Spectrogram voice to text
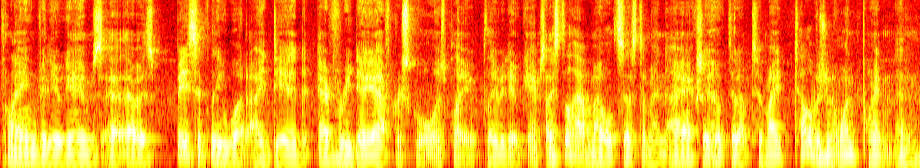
playing video games. Uh, that was basically what I did every day after school was play play video games. I still have my old system, and I actually hooked it up to my television at one point and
